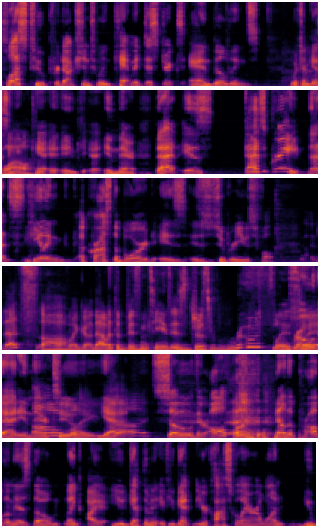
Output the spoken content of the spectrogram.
plus two production to encampment districts and buildings, which I'm guessing Wow. in, in, in there. That is That's great. That's healing across the board is is super useful. That's oh my god. That with the Byzantines is just ruthless. Throw man. that in there Oh too. Yeah. God. So they're all fun. now the problem is though, like I you'd get them if you get your classical era one, you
